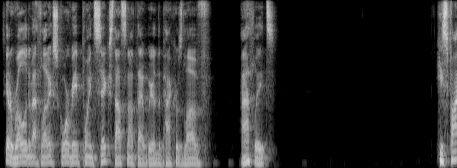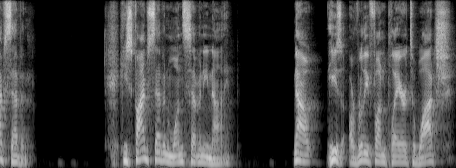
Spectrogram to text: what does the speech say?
He's got a relative athletic score of 8.6. That's not that weird. The Packers love athletes. He's 5'7. He's 5'7, 179. Now, he's a really fun player to watch.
